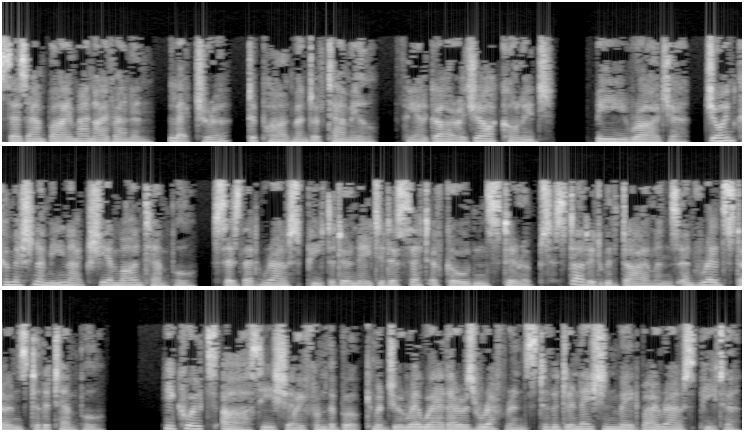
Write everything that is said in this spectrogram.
says Ambai Manivannan, lecturer, Department of Tamil, Thiagaraja College. B. Raja, Joint Commissioner Meenakshi Amman Temple, says that Rouse Peter donated a set of golden stirrups studded with diamonds and red stones to the temple. He quotes R.C. Shoi from the book Madurai where there is reference to the donation made by Rouse Peter.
